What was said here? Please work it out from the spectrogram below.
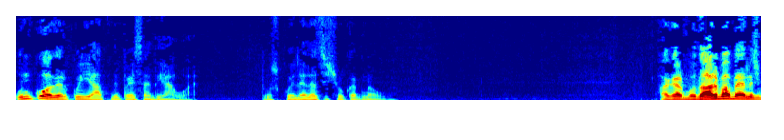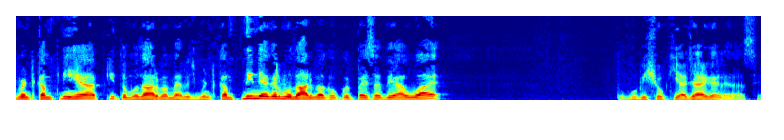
ان کو اگر کوئی آپ نے پیسہ دیا ہوا ہے، تو اس کو علیحدہ سے شو کرنا ہوگا۔ اگر مداربہ مینجمنٹ کمپنی ہے آپ کی، تو مداربہ مینجمنٹ کمپنی نے اگر مداربہ کو کوئی پیسہ دیا ہوا ہے، تو وہ بھی شو کیا جائے گا علیحدہ سے۔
